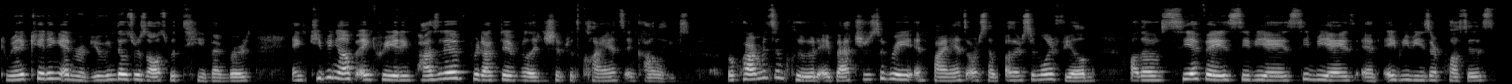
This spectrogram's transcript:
communicating and reviewing those results with team members, and keeping up and creating positive, productive relationships with clients and colleagues. Requirements include a bachelor's degree in finance or some other similar field, although CFAs, CVAs, CBAs, and ABVs are pluses.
